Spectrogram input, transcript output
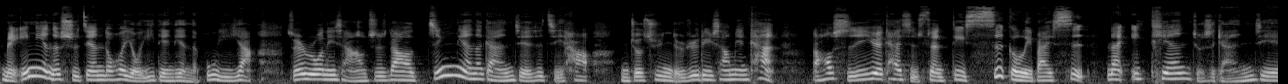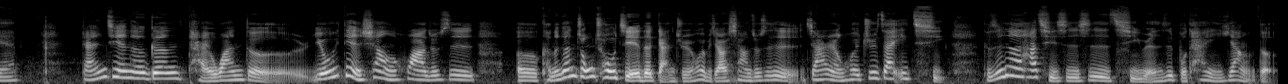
每一年的时间都会有一点点的不一样。所以如果你想要知道今年的感恩节是几号，你就去你的日历上面看，然后十一月开始算第四个礼拜四，那一天就是感恩节。感恩节呢，跟台湾的有一点像的话，就是。呃，可能跟中秋节的感觉会比较像，就是家人会聚在一起。可是呢，它其实是起源是不太一样的。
